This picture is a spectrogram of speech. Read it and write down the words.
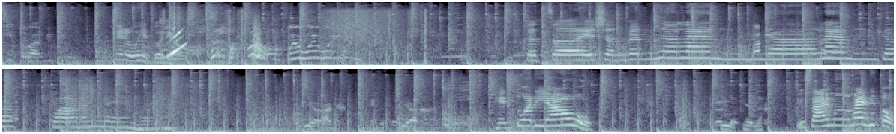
กี่ตัวพี่วิวไม่รู้เห็นตัวเดียวอุ้ยอุ้ยอุ้ยจะเจอให้ฉันเป็นเพื่อนเล่น อย่าเล่นกับ ว่านั้นเองไหมเดียวนะนี่คือตัวเดียวนะเห็นตัวเดียว เล่นเหลือแค่นั้นอยู่ซ้ายมือไม่ที่ตก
